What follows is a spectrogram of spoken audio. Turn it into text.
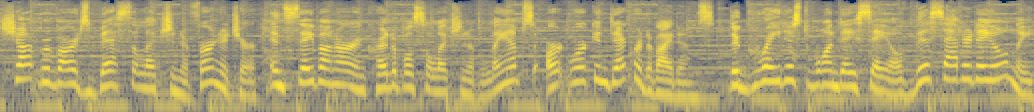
Shop Brevard's best selection of furniture and save on our incredible selection of lamps, artwork, and decorative items. The greatest one day sale this Saturday only.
